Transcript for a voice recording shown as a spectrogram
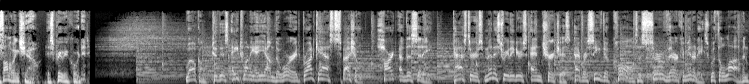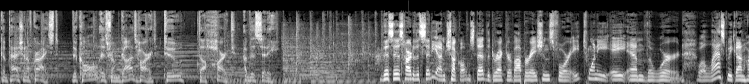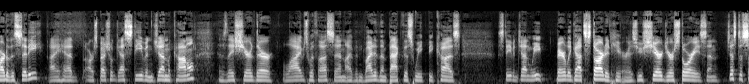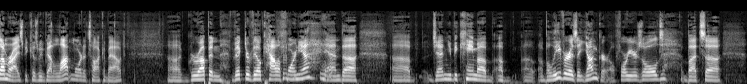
The following show is pre recorded. Welcome to this 820 AM The Word broadcast special, Heart of the City. Pastors, ministry leaders, and churches have received a call to serve their communities with the love and compassion of Christ. The call is from God's heart to the heart of the city. This is Heart of the City. I'm Chuck Olmstead, the Director of Operations for 820 AM The Word. Well, last week on Heart of the City, I had our special guest, Steve and Jen McConnell, as they shared their lives with us, and I've invited them back this week because, Steve and Jen, we barely got started here as you shared your stories. And just to summarize, because we've got a lot more to talk about, uh, grew up in Victorville, California, and uh, uh, Jen, you became a, a, a, believer as a young girl, four years old, but uh,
